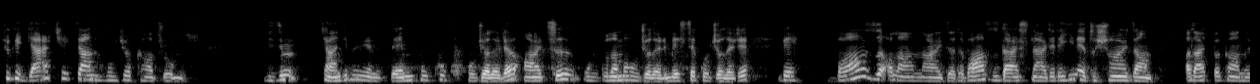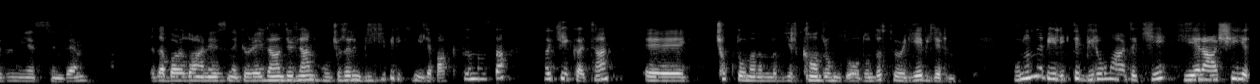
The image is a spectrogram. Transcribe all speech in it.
Çünkü gerçekten hoca kadromuz bizim kendi bünyemizde hem hukuk hocaları artı uygulama hocaları, meslek hocaları ve bazı alanlarda da bazı derslerde de yine dışarıdan Adalet Bakanlığı bünyesinde ya da barolar nezdinde görevlendirilen hocaların bilgi birikimiyle baktığımızda hakikaten e, çok donanımlı bir kadromuz olduğunu da söyleyebilirim. Bununla birlikte bürolardaki hiyerarşi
